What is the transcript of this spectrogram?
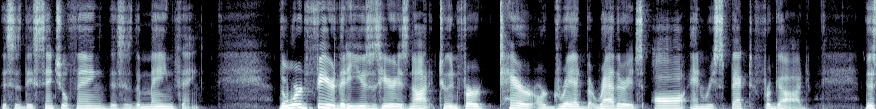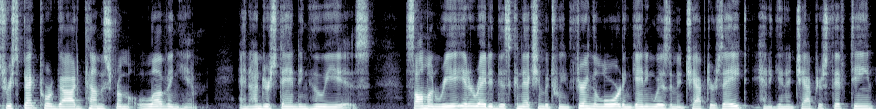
this is the essential thing, this is the main thing. The word fear that he uses here is not to infer terror or dread, but rather it's awe and respect for God. This respect toward God comes from loving Him and understanding who He is. Solomon reiterated this connection between fearing the Lord and gaining wisdom in chapters 8 and again in chapters 15,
